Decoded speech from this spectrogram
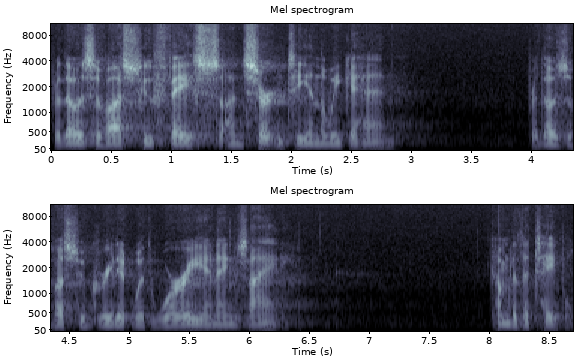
For those of us who face uncertainty in the week ahead, for those of us who greet it with worry and anxiety, come to the table.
